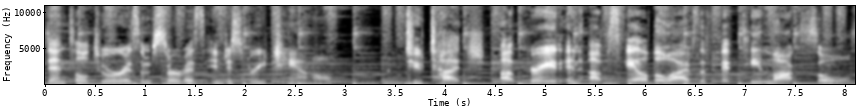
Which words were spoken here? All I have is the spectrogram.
Dental Tourism Service Industry channel. To touch, upgrade, and upscale the lives of 15 locked souls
